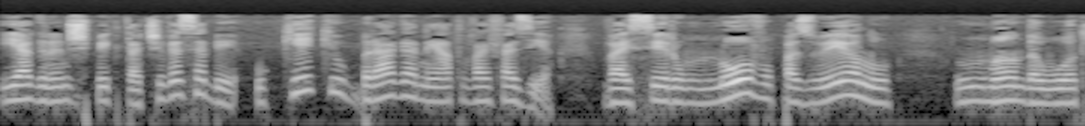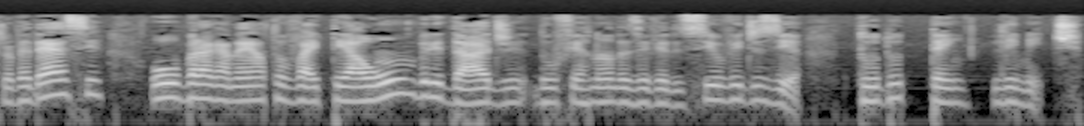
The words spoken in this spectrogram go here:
e a grande expectativa é saber o que que o Braga Neto vai fazer. Vai ser um novo Pazuello, um manda, o outro obedece, ou o Braga Neto vai ter a hombridade do Fernando Azevedo Silva e dizer tudo tem limite.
